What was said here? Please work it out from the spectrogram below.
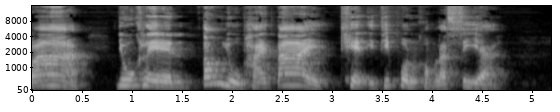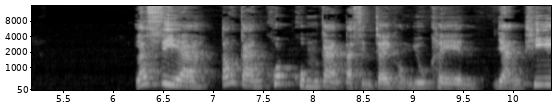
ว่ายูเครนต้องอยู่ภายใต้เขตอิทธิพลของรัสเซีย รัสเซียต้องการควบคุมการตัดสินใจของยูเครน อย่างที่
